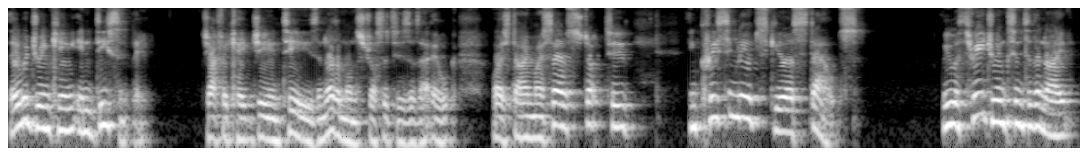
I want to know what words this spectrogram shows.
They were drinking indecently, Jaffa Cake G&Ts and other monstrosities of that ilk, whilst I myself stuck to increasingly obscure stouts. We were three drinks into the night,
